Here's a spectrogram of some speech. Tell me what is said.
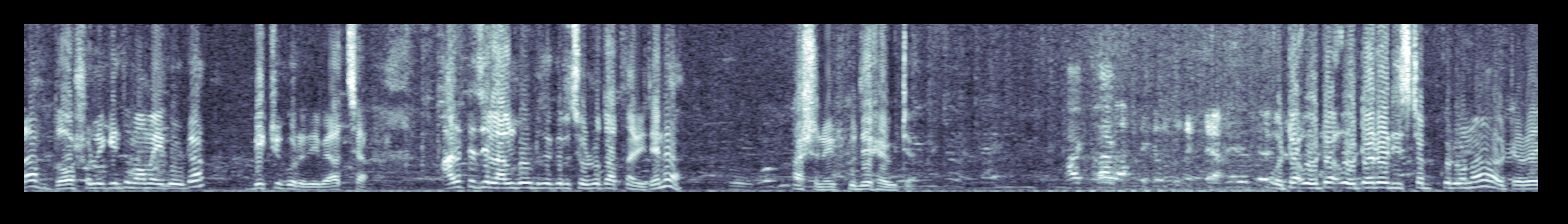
লাখ দশ হলে কিন্তু মামা এই গরুটা বিক্রি করে দিবে। আচ্ছা আরেকটা যে লাল গরুটা দেখতে পাচ্ছি ওটা তো আপনারই তাই না? আসেন একটু দেখাই ওইটা। ওটা ওটা ওটারে ডিস্টার্ব করো না ওটারে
